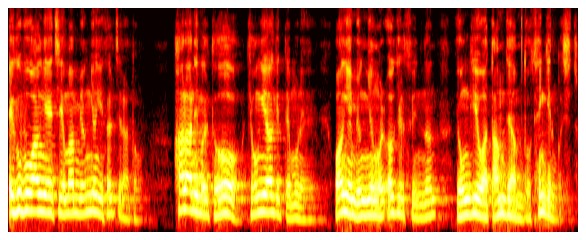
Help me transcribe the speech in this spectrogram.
애굽 왕의 지엄한 명령이 있을지라도 하나님을 더 경외하기 때문에 왕의 명령을 어길 수 있는 용기와 담대함도 생기는 것이죠.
